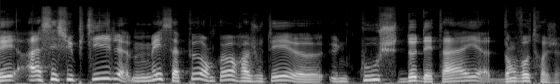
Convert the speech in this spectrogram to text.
C'est assez subtil, mais ça peut encore rajouter euh, une couche de détail dans votre jeu.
